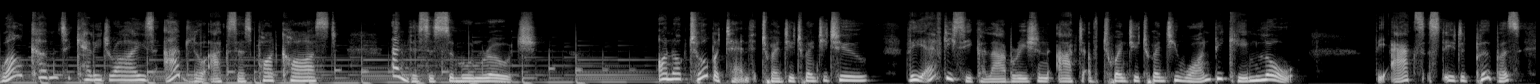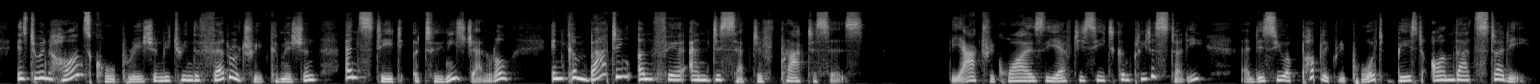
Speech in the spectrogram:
Welcome to Kelley Drye's Ad Law Access podcast, and this is Simone Roach. On October 10th, 2022, the FTC Collaboration Act of 2021 became law. The Act's stated purpose is to enhance cooperation between the Federal Trade Commission and state attorneys general in combating unfair and deceptive practices. The Act requires the FTC to complete a study and issue a public report based on that study.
